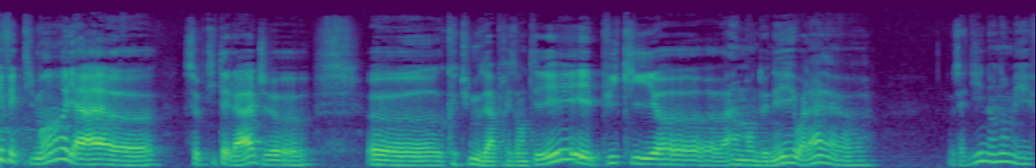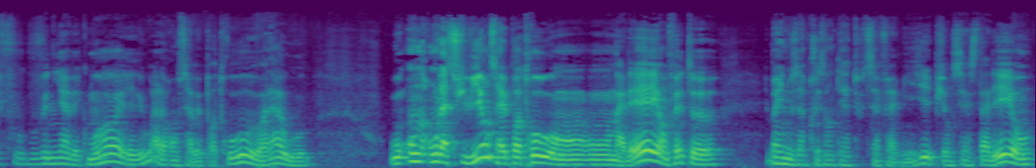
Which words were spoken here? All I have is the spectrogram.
Effectivement, il y a euh, ce petit Eladj euh, euh, que tu nous as présenté, et puis qui, à un moment donné, voilà, nous a dit non, non, mais faut que vous veniez avec moi. Et nous, alors on savait pas trop, voilà, où, on, l'a suivi, on savait pas trop où on, allait. Et en fait, euh, ben, il nous a présenté à toute sa famille, et puis on s'est installé. en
